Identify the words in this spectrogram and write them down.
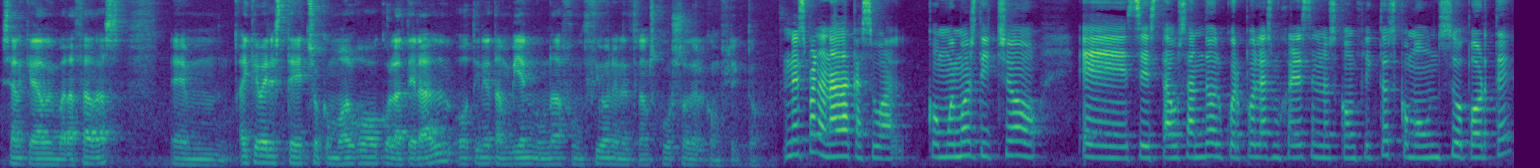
se han quedado embarazadas. Eh, ¿Hay que ver este hecho como algo colateral o tiene también una función en el transcurso del conflicto? No es para nada casual. Como hemos dicho, eh, se está usando el cuerpo de las mujeres en los conflictos como un soporte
